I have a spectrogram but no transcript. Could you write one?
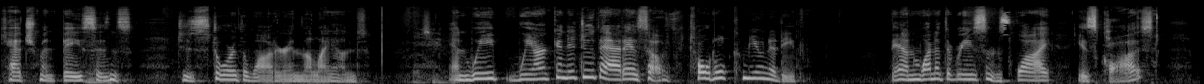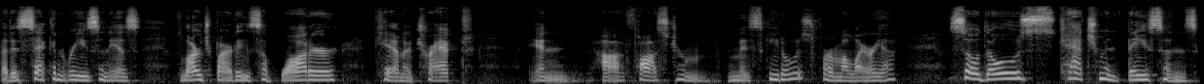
catchment basins mm-hmm. to store the water in the land. And we, we aren't going to do that as a total community. And one of the reasons why is cost, but a second reason is large bodies of water can attract and uh, foster mosquitoes for malaria. So those catchment basins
